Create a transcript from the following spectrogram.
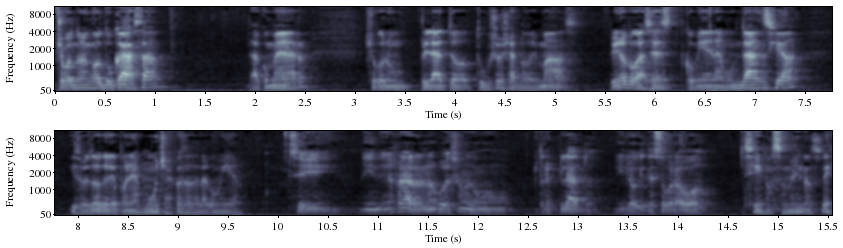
Yo cuando vengo a tu casa a comer, yo con un plato tuyo ya no doy más. Primero porque haces comida en abundancia y sobre todo que le pones muchas cosas a la comida. Sí, y es raro, ¿no? Porque yo me como tres platos y lo que te sobra a vos. Sí, más o menos, sí.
